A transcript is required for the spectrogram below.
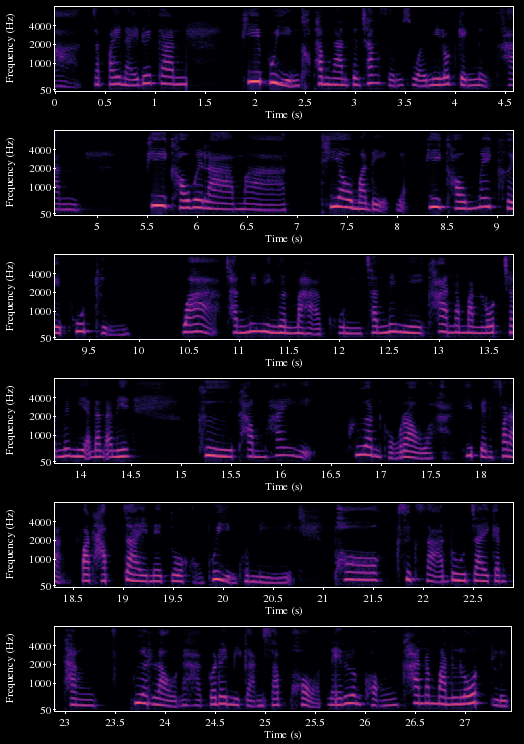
อจะไปไหนด้วยกัน พี่ผู้หญิงเขาทำงานเป็นช่างเสริมสวยมีรถเก๋งหนึ่งคัน พี่เขาเวลามาเที่ยวมาเดทเนี่ย พี่เขาไม่เคยพูดถึง ว่าฉันไม่มีเงินมาหาคุณ ฉันไม่มีค่าน้ำมันรถ ฉันไม่มีอันนั้นอันนี้ คือทำให้เพื่อนของเราอะค่ะ ที่เป็นฝรั่งประทับใจในตัวของผู้หญิงคนนี้ พอศึกษาดูใจกันทางเพื่อนเรานะคะ ก็ได้มีการซัพพอร์ตในเรื่องของค่าน้ำมันรถหรือ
